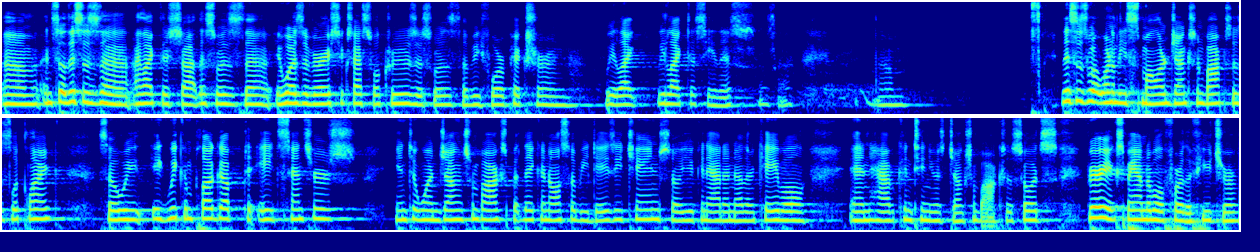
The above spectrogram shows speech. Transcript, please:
Um, and so this is, uh, I like this shot. This was, the, it was a very successful cruise. This was the before picture, and we like, we like to see this. So, um, this is what one of these smaller junction boxes look like. So we, we can plug up to eight sensors into one junction box, but they can also be daisy chained, so you can add another cable and have continuous junction boxes. So it's very expandable for the future.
